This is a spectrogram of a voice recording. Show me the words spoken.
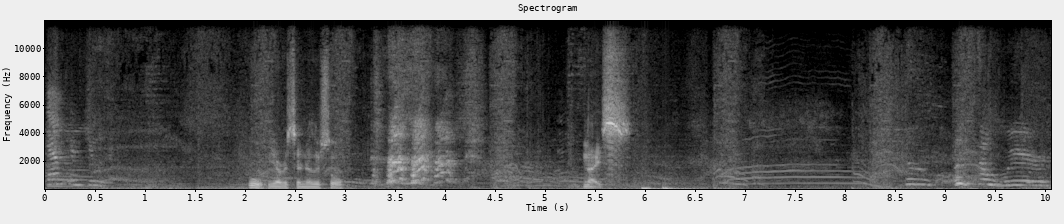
champion shooter. Ooh, he harvested another soul. Nice. It's so weird.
